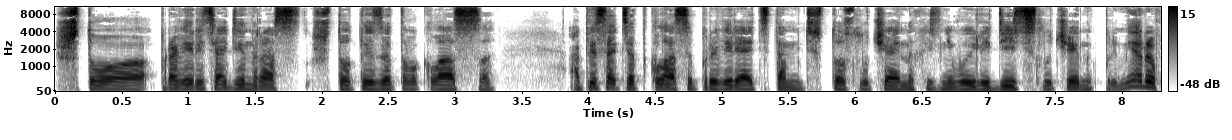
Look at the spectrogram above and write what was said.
что проверить один раз что-то из этого класса, описать этот класс и проверять там 100 случайных из него или 10 случайных примеров,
